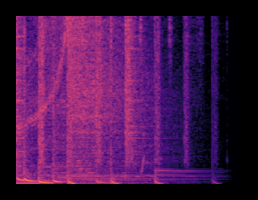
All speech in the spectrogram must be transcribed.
Mm-hmm.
